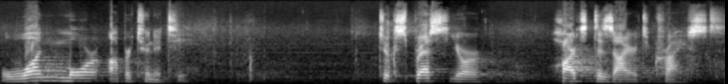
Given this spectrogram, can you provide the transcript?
one more opportunity to express your heart's desire to Christ.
